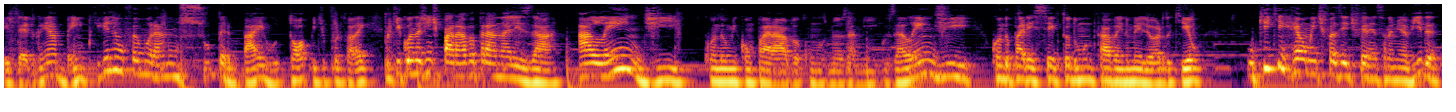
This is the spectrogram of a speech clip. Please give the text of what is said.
ele deve ganhar bem. Por que ele não foi morar num super bairro top de Porto Alegre? Porque quando a gente parava para analisar, além de quando eu me comparava com os meus amigos, além de quando parecia que todo mundo estava indo melhor do que eu, o que, que realmente fazia diferença na minha vida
